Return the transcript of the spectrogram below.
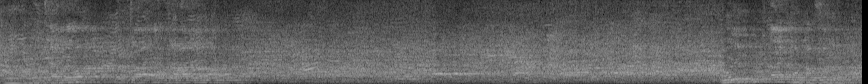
เออไปแจกเลยครับกระจายกระจายครับเว้ยได้คนนำเสนอมา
